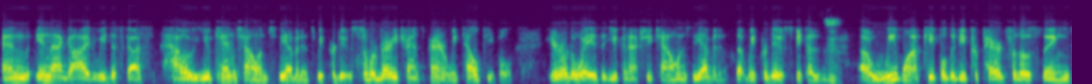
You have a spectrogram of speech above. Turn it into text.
And in that guide, we discuss how you can challenge the evidence we produce. So we're very transparent. We tell people here are the ways that you can actually challenge the evidence that we produce because mm. uh, we want people to be prepared for those things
